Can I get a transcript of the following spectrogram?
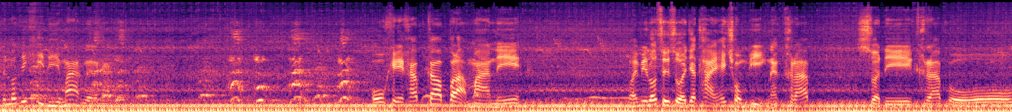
เป็นร ถที่ขี่ดีมากเลยนะครับ โอเคครับก็ประมาณนี้ ไว้มีรถสวยๆ จะถ่ายให้ชมอีกนะครับ สวัสดีครับผม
